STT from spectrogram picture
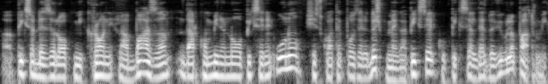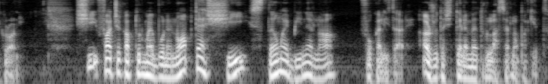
uh, pixel de 0,8 microni la bază, dar combină 9 pixeli în 1 și scoate poze de 12 megapixeli cu pixel de 2,4 microni. Și face capturi mai bune noaptea și stă mai bine la focalizare. Ajută și telemetrul laser la pachet.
